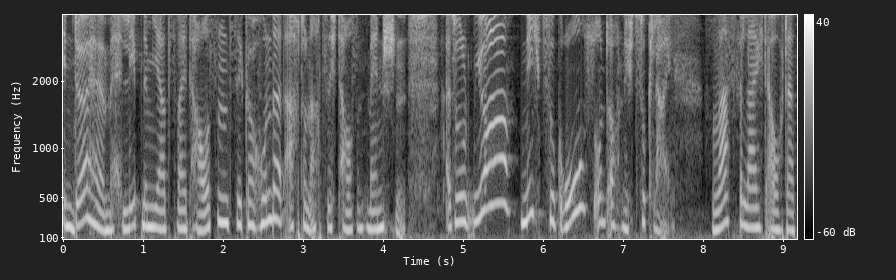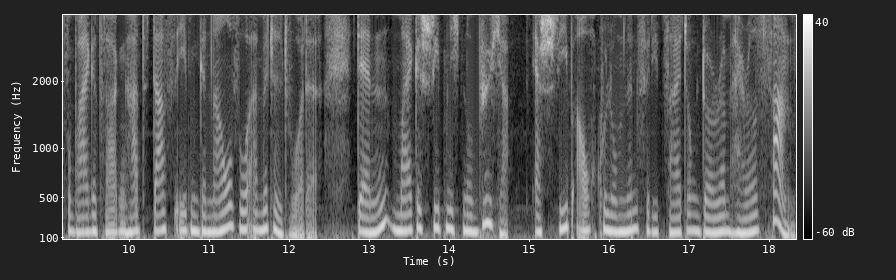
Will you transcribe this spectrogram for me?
In Durham lebten im Jahr 2000 ca. 188.000 Menschen. Also ja, nicht zu groß und auch nicht zu klein was vielleicht auch dazu beigetragen hat, dass eben genauso ermittelt wurde. Denn Michael schrieb nicht nur Bücher, er schrieb auch Kolumnen für die Zeitung Durham Herald Sun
